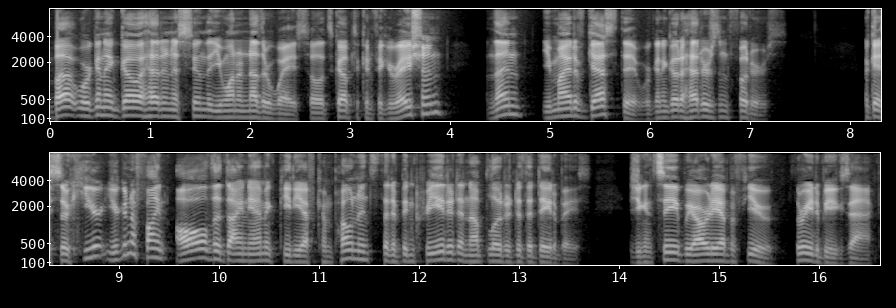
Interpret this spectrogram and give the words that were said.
but we're gonna go ahead and assume that you want another way. So let's go up to configuration, and then you might have guessed it. We're gonna go to headers and footers. Okay, so here you're gonna find all the dynamic PDF components that have been created and uploaded to the database. As you can see, we already have a few, three to be exact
